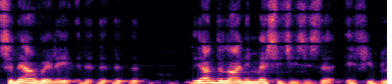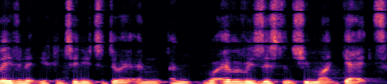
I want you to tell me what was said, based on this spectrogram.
to now really the, the, the, the underlining message is, is that if you believe in it, you continue to do it. And, and whatever resistance you might get,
